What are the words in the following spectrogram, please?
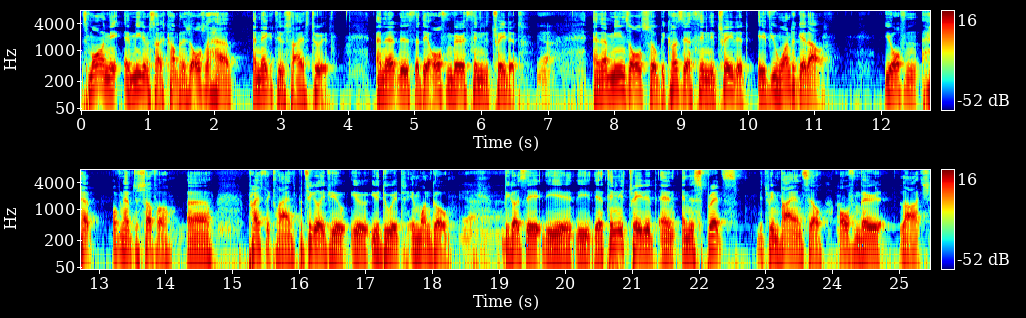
small and me- and medium sized companies also have a negative side to it, and that is that they're often very thinly traded. Yeah. And that means also because they're thinly traded, if you want to get out, you often have often have to suffer uh, price declines, particularly if you, you, you do it in one go, Yeah. Because they the, the they're thinly traded and, and the spreads between buy and sell are often very large.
